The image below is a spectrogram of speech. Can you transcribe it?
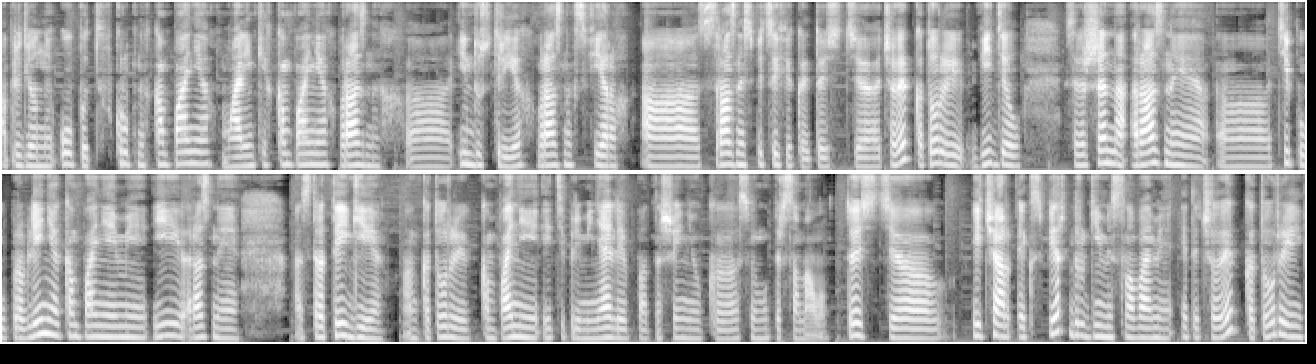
определенный опыт в крупных компаниях, в маленьких компаниях, в разных э, индустриях, в разных сферах, э, с разной спецификой. То есть э, человек, который видел совершенно разные э, типы управления компаниями и разные стратегии, э, которые компании эти применяли по отношению к своему персоналу. То есть э, HR-эксперт, другими словами, это человек, который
